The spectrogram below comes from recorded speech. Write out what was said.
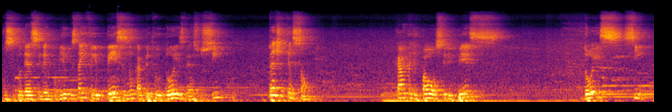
você pudesse ler comigo, está em Filipenses, no capítulo 2, verso 5. Preste atenção. Carta de Paulo aos Filipenses 2, 5.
